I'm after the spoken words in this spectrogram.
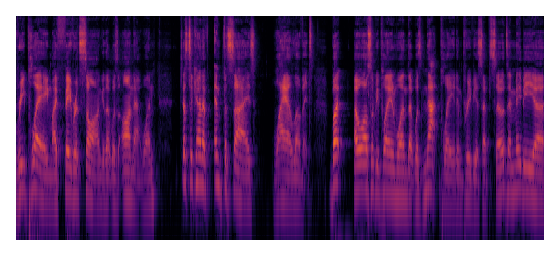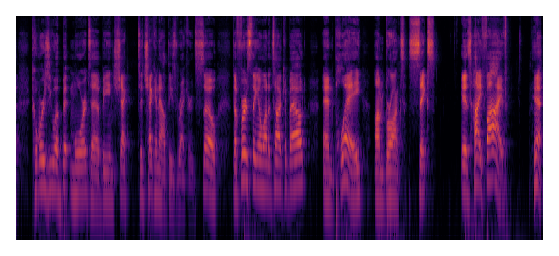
replay my favorite song that was on that one, just to kind of emphasize why I love it. But I will also be playing one that was not played in previous episodes, and maybe uh, coerce you a bit more to being check to checking out these records. So the first thing I want to talk about and play on Bronx Six is High Five. Yeah,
